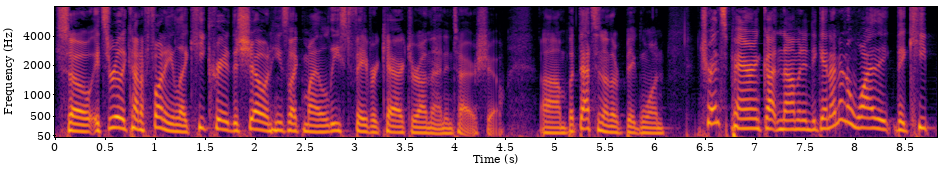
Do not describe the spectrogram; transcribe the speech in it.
So it's really kind of funny. Like he created the show, and he's like my least favorite character on that entire show. Um, but that's another big one. Transparent got nominated again. I don't know why they, they keep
